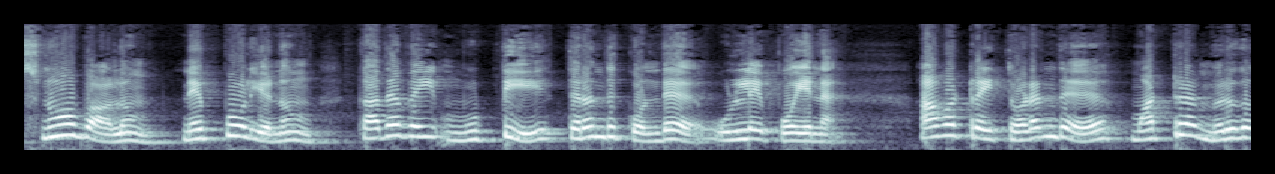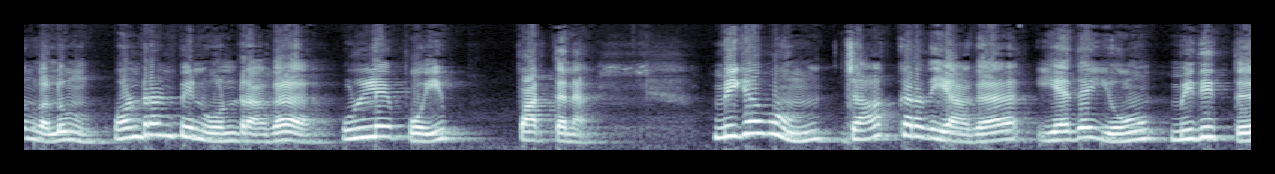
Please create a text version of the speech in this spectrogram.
ஸ்னோபாலும் நெப்போலியனும் கதவை முட்டி திறந்து கொண்டு உள்ளே போயின. அவற்றைத் தொடர்ந்து மற்ற மிருகங்களும் ஒன்றன் பின் ஒன்றாக உள்ளே போய் பார்த்தன. மிகவும் ஜாக்கிரதையாக எதையும் மிதித்து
